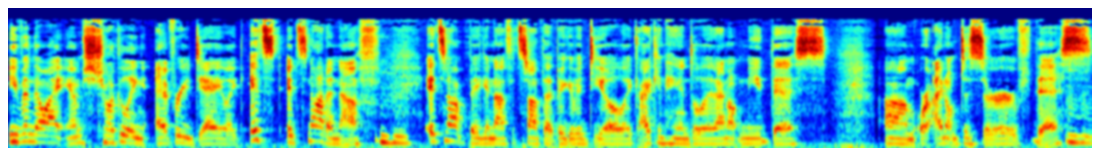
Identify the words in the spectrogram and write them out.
even though I am struggling every day, like it's it's not enough. It's not big enough. It's not that big of a deal. Like I can handle it. I don't need this, um, or I don't deserve this,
